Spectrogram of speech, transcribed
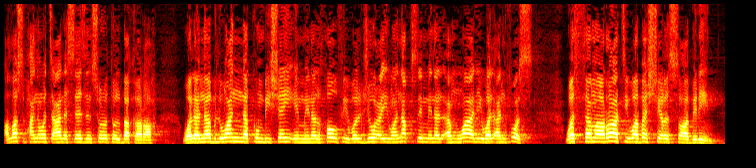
Allah subhanahu wa ta'ala says in Surah Al-Baqarah, وَلَنَبْلُوَنَّكُمْ بِشَيْءٍ مِّنَ الْخَوْفِ وَالْجُوعِ وَنَقْصٍ مِّنَ الْأَمْوَالِ وَالْأَنفُسِ وَالثَّمَرَاتِ وَبَشِّرِ الصَّابِرِينَ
